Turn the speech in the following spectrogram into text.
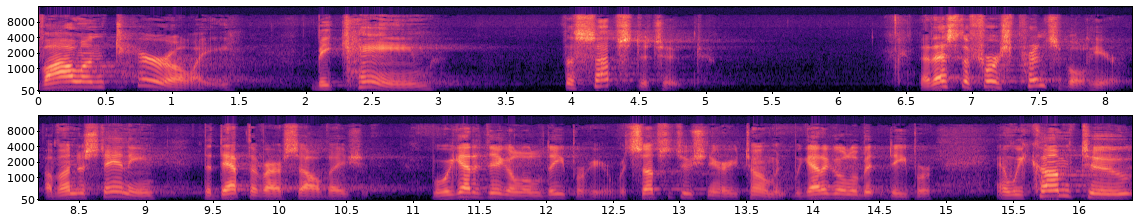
voluntarily became the substitute. Now, that's the first principle here of understanding the depth of our salvation. But we got to dig a little deeper here. With substitutionary atonement, we got to go a little bit deeper. And we come to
